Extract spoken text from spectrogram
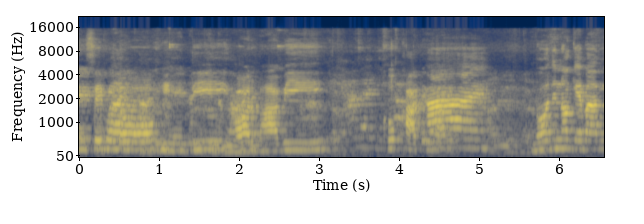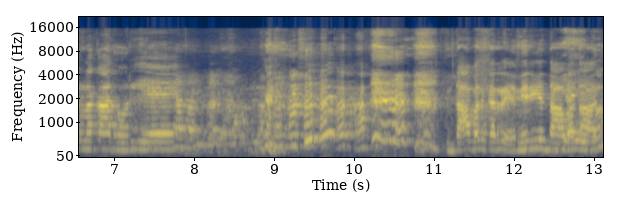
इनसे मिलो दीदी और भाभी। खूब खाते हाय। बहुत दिनों के बाद मुलाकात हो रही है। दावत कर रहे हैं मेरी ये दावत आज।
